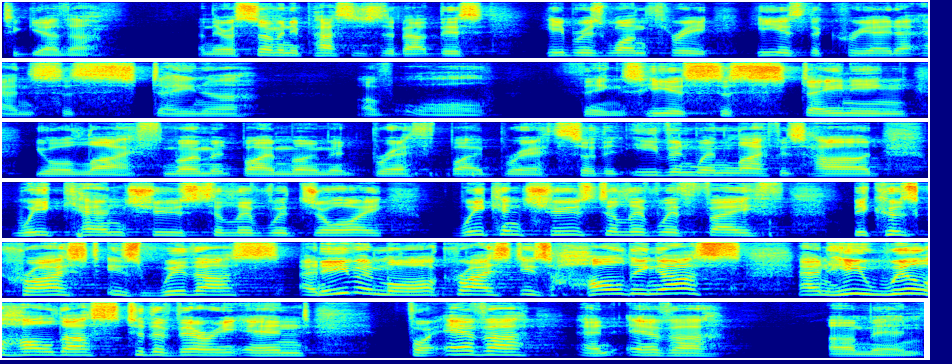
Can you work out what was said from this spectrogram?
together. And there are so many passages about this. Hebrews 1 3, he is the creator and sustainer of all things. He is sustaining your life moment by moment, breath by breath, so that even when life is hard, we can choose to live with joy. We can choose to live with faith because Christ is with us, and even more, Christ is holding us, and He will hold us to the very end forever and ever. Amen.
